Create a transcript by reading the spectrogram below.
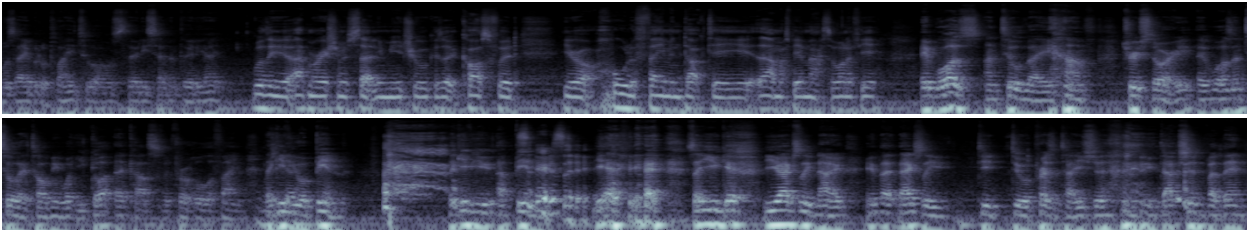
was able to play till I was 37, 38. Well, the admiration was certainly mutual because at Castleford, you're a Hall of Fame inductee. That must be a massive honour for you. It was until they, um, true story, it was until they told me what you got at Castleford for a Hall of Fame. They What'd give you you a bin. They give you a bin. Seriously? Yeah, yeah. So you get, you actually know, they they actually did do a presentation, an induction, but then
